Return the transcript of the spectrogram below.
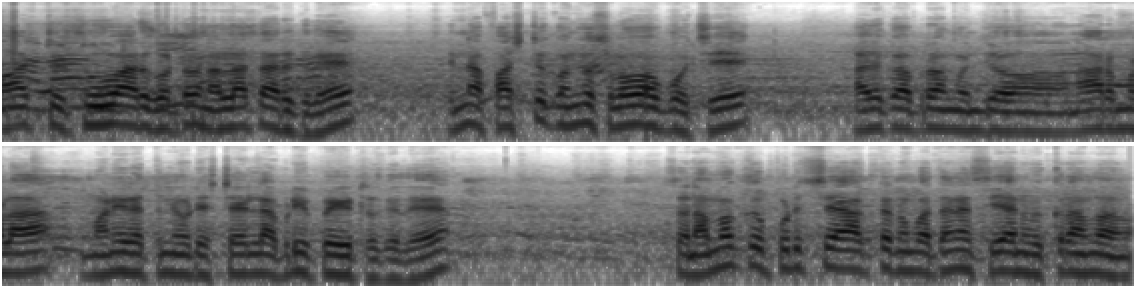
பார்ட் டூவாக இருக்கட்டும் நல்லா தான் இருக்குது. என்ன ஃபஸ்ட்டு கொஞ்சம் ஸ்லோவாக போச்சு. அதுக்கப்புறம் கொஞ்சம் நார்மலாக மணிரத்னுடைய ஸ்டைலில் அப்படியே போயிட்டு இருக்குது ஸோ நமக்கு பிடிச்ச ஆக்டர்னு பார்த்தீங்கன்னா சியான் விக்ரம் தான்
